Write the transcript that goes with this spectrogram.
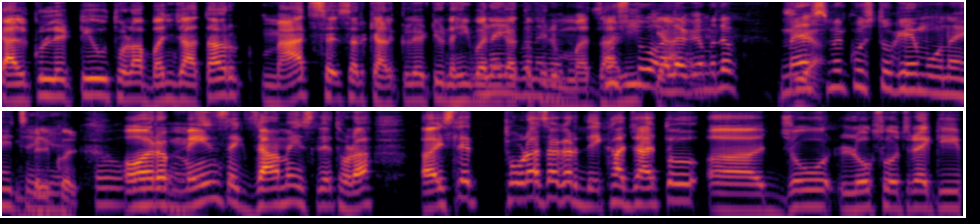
कैलकुलेटिव हम्म। थोड़ा बन जाता है और मैथ्स से सर कैलकुलेटिव नहीं बनेगा तो फिर मज़ा ही तो अलग है? मतलब मैथ्स में कुछ तो गेम होना ही चाहिए बिल्कुल तो, और मेंस एग्ज़ाम है इसलिए थोड़ा इसलिए थोड़ा सा अगर देखा जाए तो जो लोग सोच रहे हैं कि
